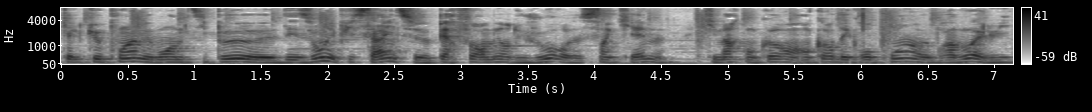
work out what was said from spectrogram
quelques points, mais bon, un petit peu euh, des ondes. Et puis Sainz, euh, performeur du jour, euh, cinquième, qui marque encore, des gros points. bravo à lui.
